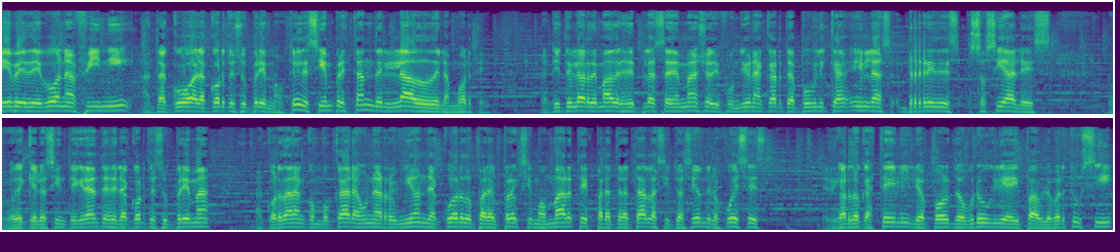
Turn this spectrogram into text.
Eve de Bonafini atacó a la Corte Suprema. Ustedes siempre están del lado de la muerte. La titular de Madres de Plaza de Mayo difundió una carta pública en las redes sociales, luego de que los integrantes de la Corte Suprema acordaran convocar a una reunión de acuerdo para el próximo martes para tratar la situación de los jueces Edgardo Castelli, Leopoldo Bruglia y Pablo Bertuzzi,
